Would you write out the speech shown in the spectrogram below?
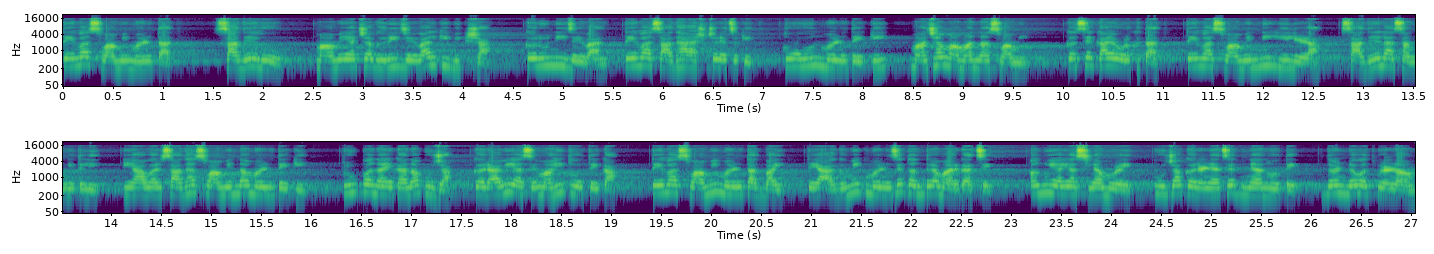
तेव्हा स्वामी म्हणतात साधे हो मामेयाच्या घरी जेवाल की भिक्षा? करुनी जेवाल. तेव्हा साधा आश्चर्यचकित होऊन म्हणते की माझ्या मामांना स्वामी कसे काय ओळखतात? तेव्हा स्वामींनी ही लीळा साधेला सांगितली. यावर साधा स्वामींना म्हणते की रूपनायकांना पूजा करावी असे माहीत होते का? तेव्हा स्वामी म्हणतात बाई ते आगमिक म्हणजे तंत्र मार्गाचे अनुयायी असल्यामुळे पूजा करण्याचे ज्ञान होते. दंडवत प्रणाम.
